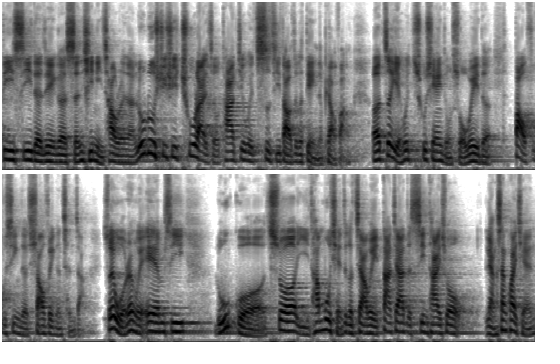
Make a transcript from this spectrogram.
DC 的这个神奇女超人啊，陆陆续续出来的时候，它就会刺激到这个电影的票房，而这也会出现一种所谓的报复性的消费跟成长。所以我认为 AMC。如果说以它目前这个价位，大家的心态说两三块钱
